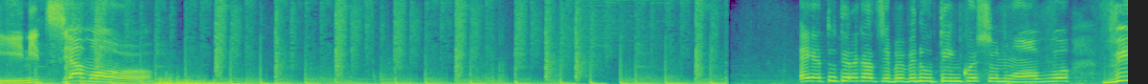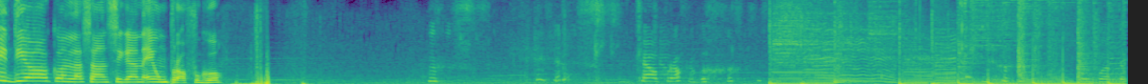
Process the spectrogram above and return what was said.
Iniziamo! Ehi a tutti ragazzi, benvenuti in questo nuovo video con la Sansigan e un profugo. Ciao profugo. Che e...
